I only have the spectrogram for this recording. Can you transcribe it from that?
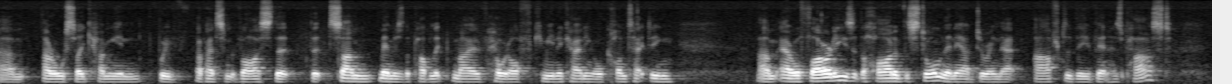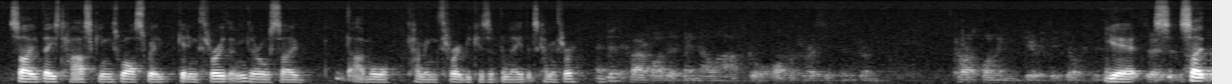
um, are also coming in. We've, I've had some advice that, that some members of the public may have held off communicating or contacting um, our authorities at the height of the storm. They're now doing that after the event has passed. So these taskings, whilst we're getting through them, they're also are more coming through because of the need that's coming through. And just to clarify, there's been no ask or offer for assistance from corresponding jurisdictions? Yeah, so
